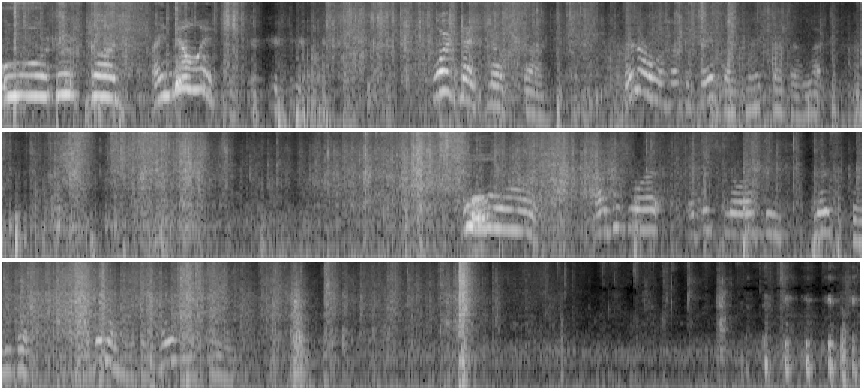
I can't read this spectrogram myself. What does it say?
Oh, Nerf gun! I knew it! Fortnite Nerf gun. I don't know how to play Fortnite, but I like. Oh, I just want, I just know I think Nerf gun, but I don't know how to play Fortnite.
